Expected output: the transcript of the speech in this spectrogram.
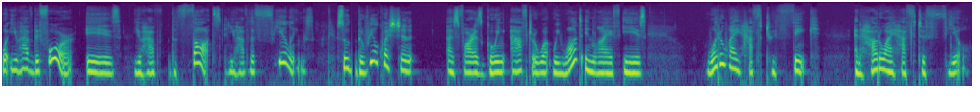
What you have before is you have the thoughts and you have the feelings. So the real question, as far as going after what we want in life, is what do I have to think and how do I have to feel?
